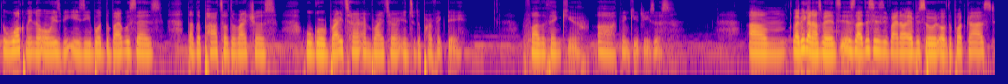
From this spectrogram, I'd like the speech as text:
The walk may not always be easy, but the Bible says that the path of the righteous will grow brighter and brighter into the perfect day. Father, thank you. Ah, oh, thank you, Jesus. Um, my big announcement is that this is the final episode of the podcast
